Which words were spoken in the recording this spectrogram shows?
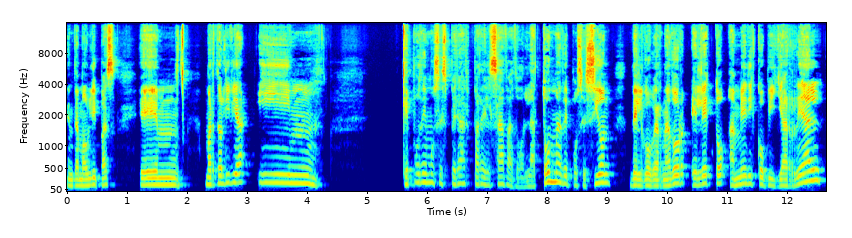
en Tamaulipas. Em, Marta Olivia, ¿y mm, qué podemos esperar para el sábado? La toma de posesión del gobernador electo Américo Villarreal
